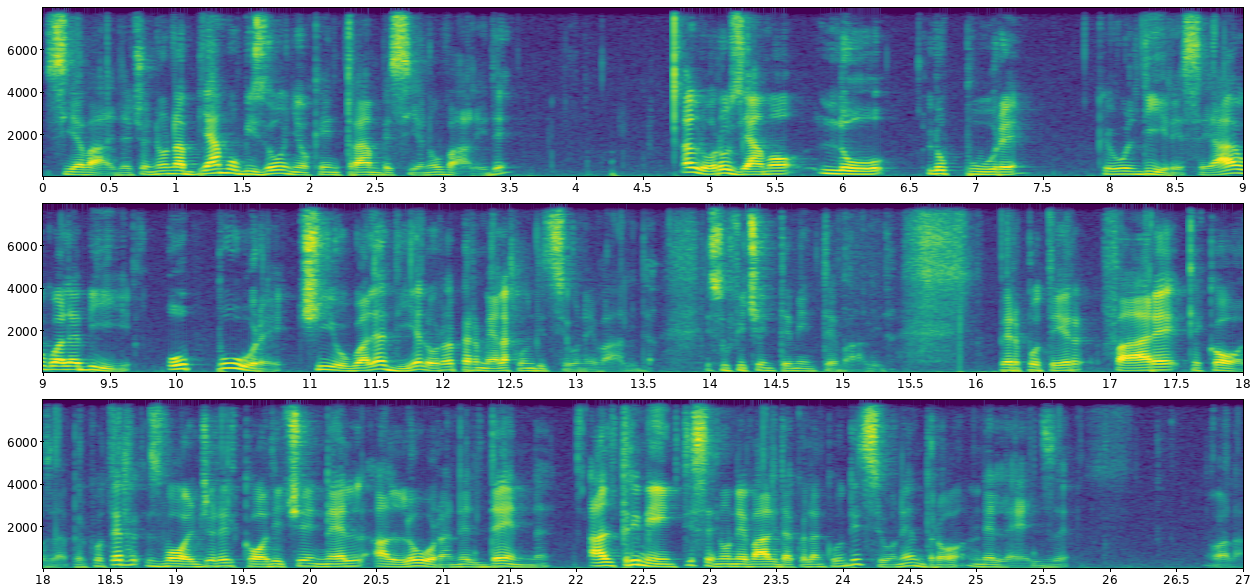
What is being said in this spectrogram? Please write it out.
sia valida, cioè non abbiamo bisogno che entrambe siano valide, allora usiamo lo, l'oppure, che vuol dire se A è uguale a B oppure C uguale a D, allora per me la condizione è valida, è sufficientemente valida. Per poter fare che cosa? Per poter svolgere il codice nel allora, nel then, altrimenti se non è valida quella condizione andrò nell'else. Voilà.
